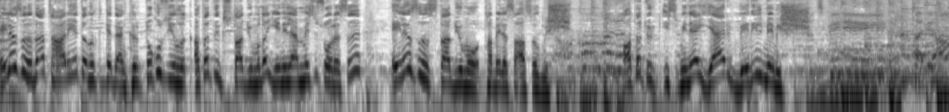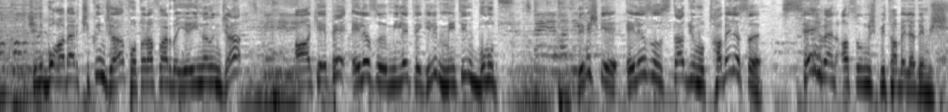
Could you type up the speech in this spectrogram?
Elazığ'da tarihe tanıklık eden 49 yıllık Atatürk Stadyumu'da yenilenmesi sonrası Elazığ Stadyumu tabelası asılmış. Atatürk ismine yer verilmemiş. Şimdi bu haber çıkınca fotoğraflarda yayınlanınca AKP Elazığ Milletvekili Metin Bulut demiş ki Elazığ Stadyumu tabelası sehven asılmış bir tabela demiş.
